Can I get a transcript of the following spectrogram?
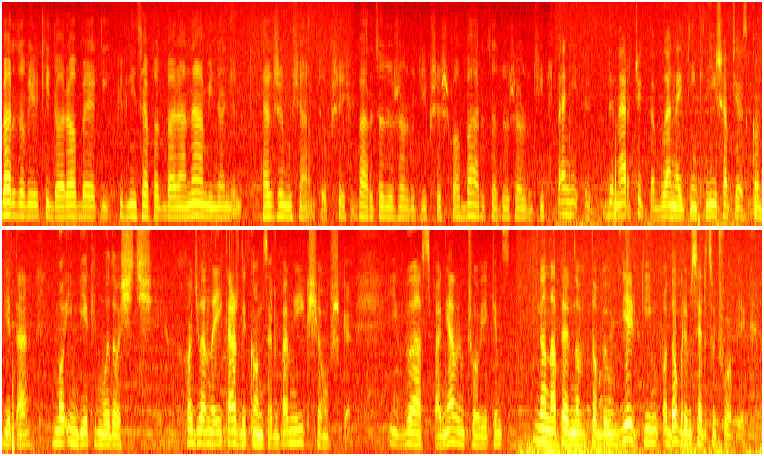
Bardzo wielki dorobek i piwnica pod Baranami. No nie, także musiałam tu przyjść. Bardzo dużo ludzi przyszło, bardzo dużo ludzi. Pani Demarczyk to była najpiękniejsza kobieta w moim wieku młodości. Chodziłam na jej każdy koncert, mam jej książkę i była wspaniałym człowiekiem. No na pewno to był wielkim, o dobrym sercu człowiek.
